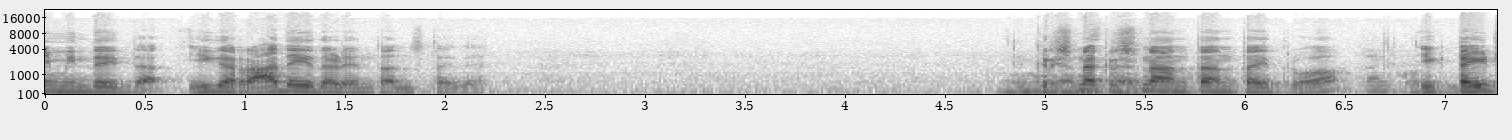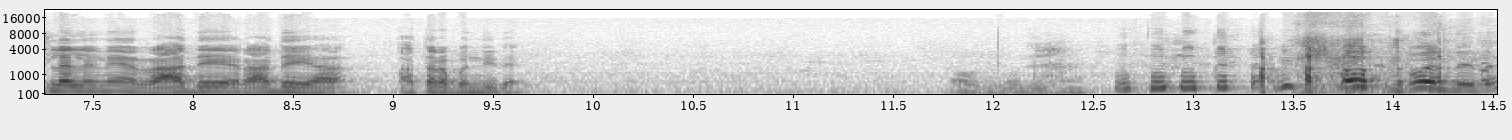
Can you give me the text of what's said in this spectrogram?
ನಿಮ್ಮ ಹಿಂದೆ ಇದ್ದ ಈಗ ರಾಧೆ ಇದ್ದಾಳೆ ಅಂತ ಅನಿಸ್ತಾ ಇದೆ. ಕೃಷ್ಣ ಕೃಷ್ಣ ಅಂತ ಅಂತ ಇದ್ರು. ಈಗ ಟೈಟ್ಲಲ್ಲೇ ರಾಧೆ ರಾಧೆಯ ಆ ಥರ ಬಂದಿದೆ. ಬಂದಿದೆ.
